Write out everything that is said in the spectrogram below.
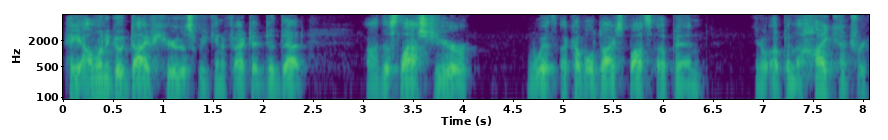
hey, I want to go dive here this week. And in fact, I did that uh, this last year with a couple of dive spots up in, you know, up in the high country.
